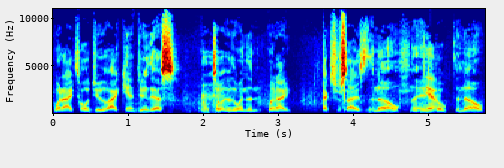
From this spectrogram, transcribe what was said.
when i told you i can't do this I told when the when i exercised the no I Yeah. invoked the no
